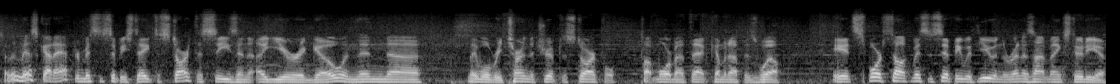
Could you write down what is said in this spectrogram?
Southern Miss got after Mississippi State to start the season a year ago, and then uh, they will return the trip to Starkville. Talk more about that coming up as well. It's Sports Talk Mississippi with you in the Renaissance Bank studio.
